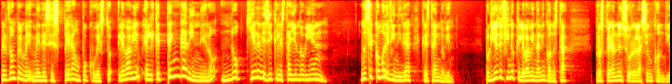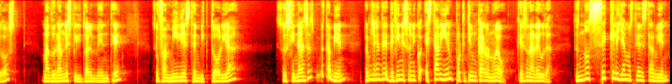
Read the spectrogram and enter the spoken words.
perdón, pero me, me, desespera un poco esto. Le va bien. El que tenga dinero no quiere decir que le está yendo bien. No sé cómo definiría que le está yendo bien. Porque yo defino que le va bien a alguien cuando está prosperando en su relación con Dios, madurando espiritualmente, su familia está en victoria, sus finanzas pues, también, pero mucha gente define su único, está bien porque tiene un carro nuevo, que es una deuda. Entonces no sé qué le llama a usted estar bien,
